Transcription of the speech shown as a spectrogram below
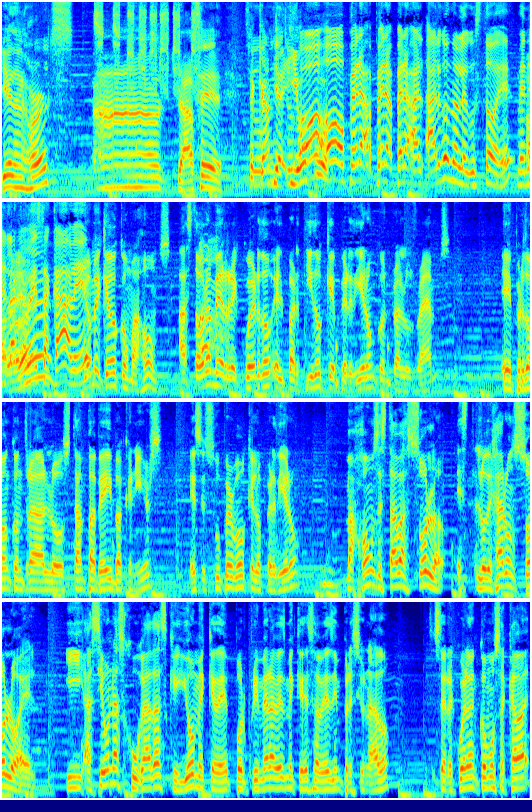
Jalen Hurts, ah, ya se, se cambia. Y Oh, ojo, oh, espera, espera, espera. Al- Algo no le gustó, ¿eh? Venía A la ver. cabeza acá, ¿ves? Yo me quedo con Mahomes. Hasta ahora me recuerdo el partido que perdieron contra los Rams. eh, perdón, contra los Tampa Bay Buccaneers. Ese Super Bowl que lo perdieron. Mahomes estaba solo. est- lo dejaron solo a él. Y hacía unas jugadas que yo me quedé, por primera vez me quedé esa vez impresionado. ¿Se recuerdan cómo sacaba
